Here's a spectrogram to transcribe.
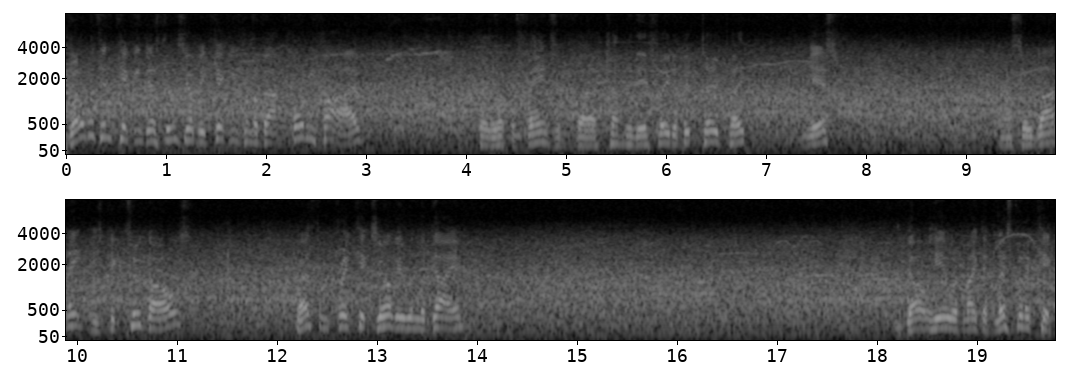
Well within kicking distance. He'll be kicking from about 45. Tell you what, the fans have uh, come to their feet a bit too, Pete. Yes. Now Silvagni, he's kicked two goals, both from free kicks earlier in the game. The goal here would make it less than a kick.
